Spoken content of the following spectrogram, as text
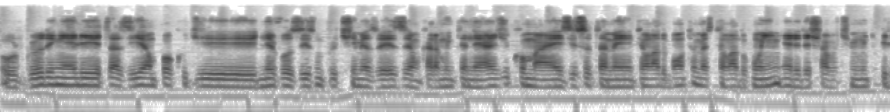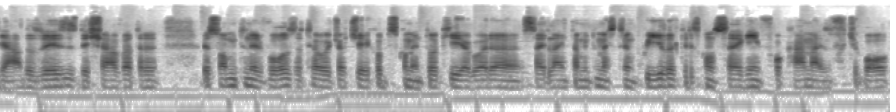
O Gruden ele trazia um pouco de nervosismo pro time às vezes, é um cara muito enérgico, mas isso também tem um lado bom, mas tem um lado ruim. Ele deixava o time muito pilhado às vezes, deixava o pessoal muito nervoso. Até o Josh Jacobs comentou que agora a sideline está muito mais tranquila, que eles conseguem focar mais no futebol,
